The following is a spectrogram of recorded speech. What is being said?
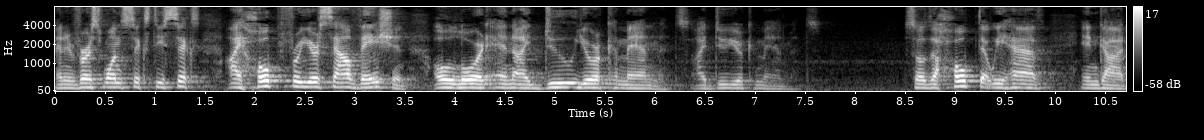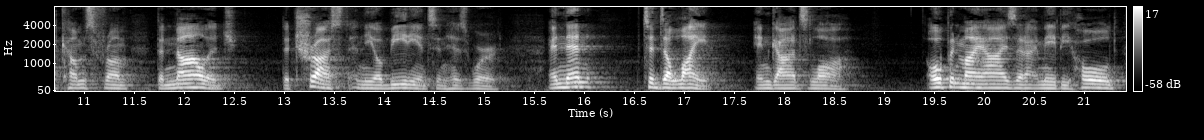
And in verse 166, I hope for your salvation, O Lord, and I do your commandments. I do your commandments. So the hope that we have in God comes from the knowledge, the trust, and the obedience in His Word. And then to delight in God's law. Open my eyes that I may behold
